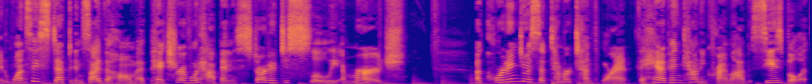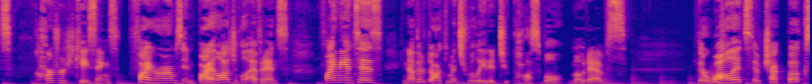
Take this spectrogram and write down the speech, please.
And once they stepped inside the home, a picture of what happened started to slowly emerge. According to a September 10th warrant, the Hennepin County Crime Lab seized bullets, cartridge casings, firearms, and biological evidence, finances, and other documents related to possible motives. Their wallets, their checkbooks.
